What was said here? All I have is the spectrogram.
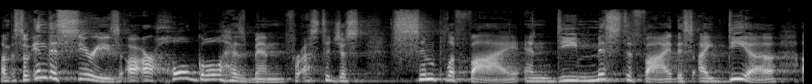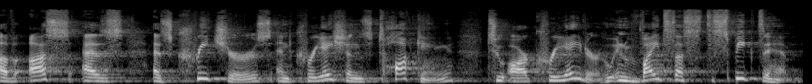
Um, so, in this series, our, our, whole goal has been for us to just simplify and demystify this idea of us as, as creatures and creations talking to our Creator who invites us to speak to Him.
